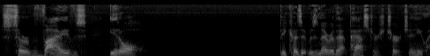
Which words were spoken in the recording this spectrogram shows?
survives it all because it was never that pastor's church anyway.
